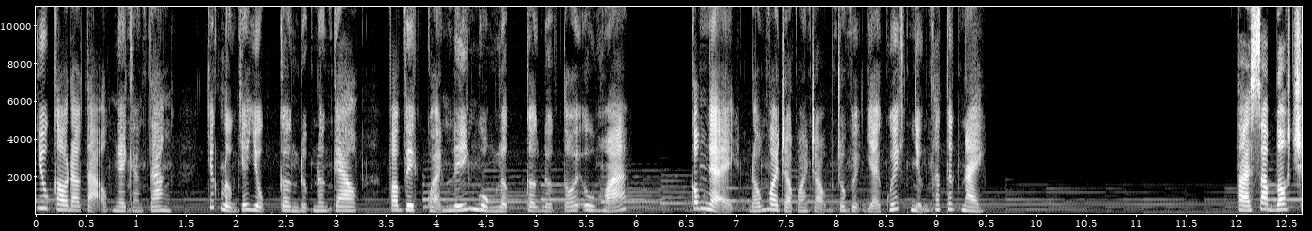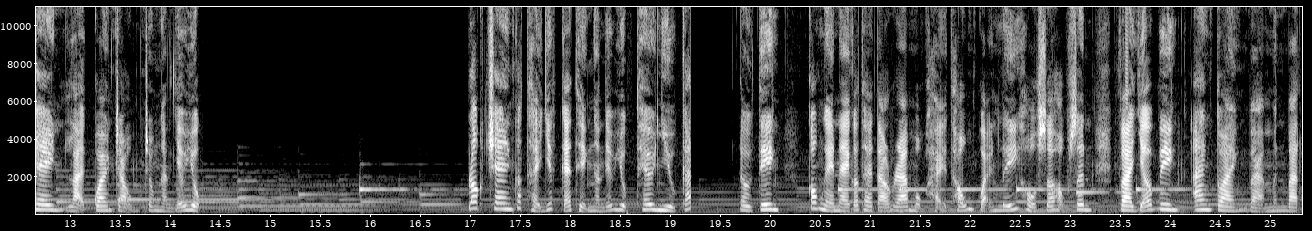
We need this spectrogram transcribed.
Nhu cầu đào tạo ngày càng tăng, chất lượng giáo dục cần được nâng cao và việc quản lý nguồn lực cần được tối ưu hóa. Công nghệ đóng vai trò quan trọng trong việc giải quyết những thách thức này. Tại sao blockchain lại quan trọng trong ngành giáo dục? Blockchain có thể giúp cải thiện ngành giáo dục theo nhiều cách. Đầu tiên, công nghệ này có thể tạo ra một hệ thống quản lý hồ sơ học sinh và giáo viên an toàn và minh bạch.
